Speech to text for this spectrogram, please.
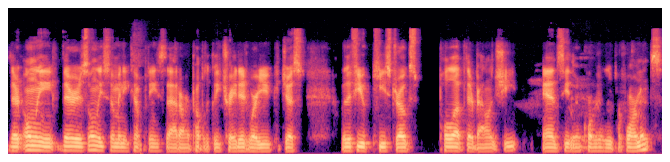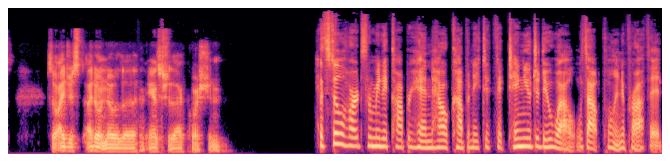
There only there's only so many companies that are publicly traded where you could just, with a few keystrokes, pull up their balance sheet and see their quarterly performance. So I just I don't know the answer to that question. It's still hard for me to comprehend how a company could continue to do well without pulling a profit.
